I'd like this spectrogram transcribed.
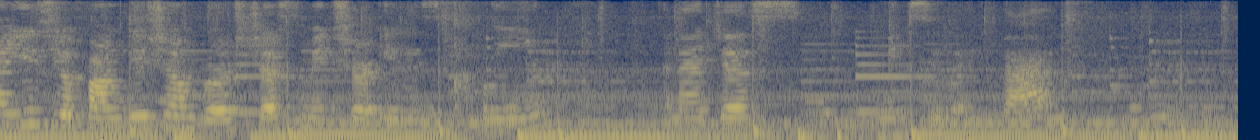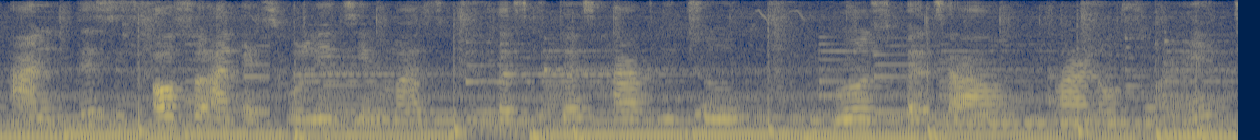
I use your foundation brush just make sure it is clean and I just mix it like that. And this is also an exfoliating mask because it does have little rose petal granules on it.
